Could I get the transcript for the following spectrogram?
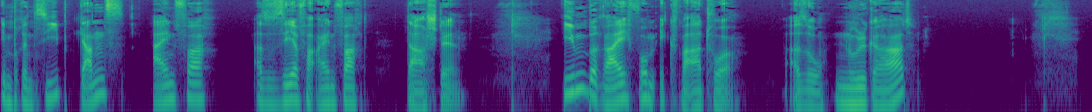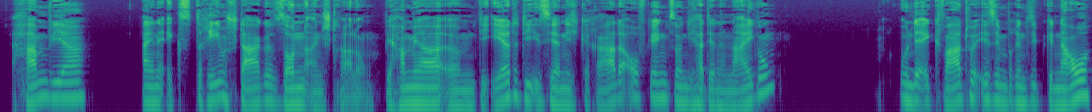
im Prinzip ganz einfach, also sehr vereinfacht darstellen. Im Bereich vom Äquator, also 0 Grad, haben wir eine extrem starke Sonneneinstrahlung. Wir haben ja ähm, die Erde, die ist ja nicht gerade aufgehängt, sondern die hat ja eine Neigung. Und der Äquator ist im Prinzip genau,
